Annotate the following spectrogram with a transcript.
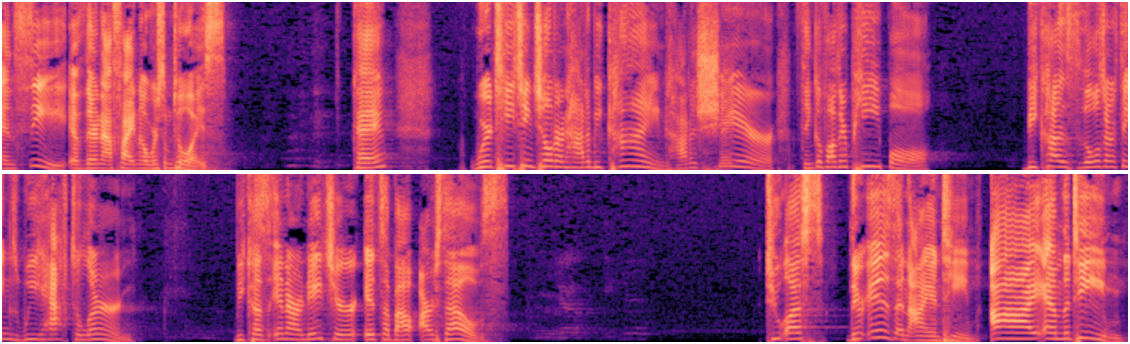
and see if they're not fighting over some toys. Okay? We're teaching children how to be kind, how to share, think of other people, because those are things we have to learn. Because in our nature, it's about ourselves. To us, there is an I in team. I am the team.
